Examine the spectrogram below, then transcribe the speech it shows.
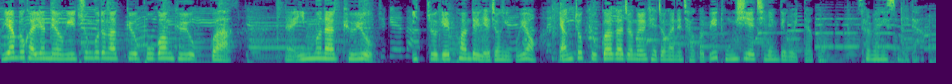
위안부 관련 내용이 중고등학교 보건교육과 네, 인문학 교육 이쪽에 포함될 예정이고요. 양쪽 교과 과정을 개정하는 작업이 동시에 진행되고 있다고 설명했습니다.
